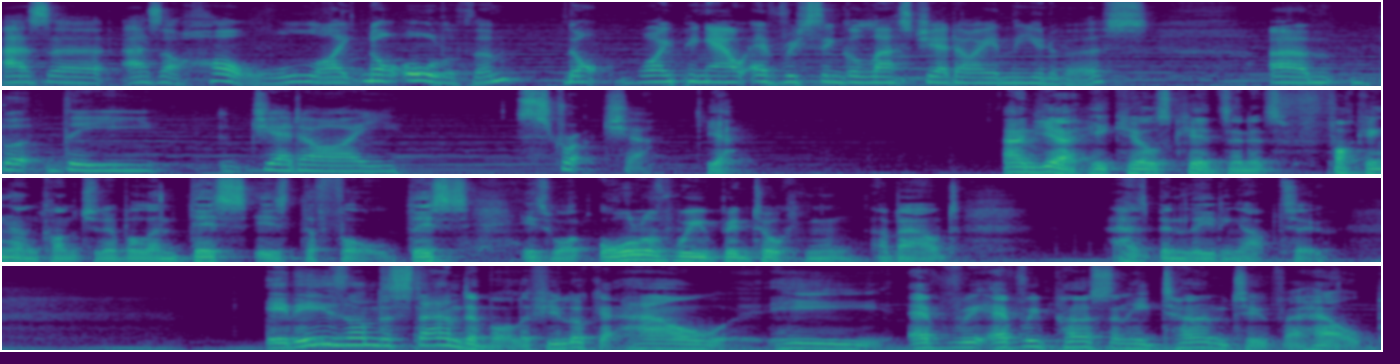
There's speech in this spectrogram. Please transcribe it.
as a as a whole, like not all of them, not wiping out every single last Jedi in the universe, um, but the Jedi structure. And yeah, he kills kids, and it's fucking unconscionable. And this is the fall. This is what all of we've been talking about has been leading up to. It is understandable if you look at how he every every person he turned to for help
